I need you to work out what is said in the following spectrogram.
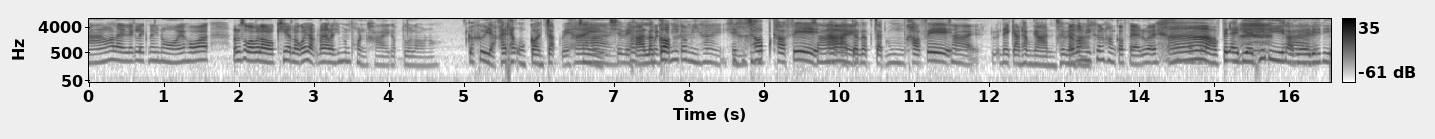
น้ำอะไรเล็ก ๆ น้อยๆเพราะว่าเรารู้สึกว่าเวลาเราเครียดเราก็อยากได้อะไรที่มันผ่อนคลายกับตัวเราเนาะก็คืออยากให้ทางองค์กรจัดไว้ให้ใช่ไหมเพคะราแล้วเหมือนก็ที่นี่ก็มีให้เห็นชอบคาเฟ่ใช่อะอาจจะแบบจัดมุมคาเฟ่ใช่ในการทำงานใช่ไหมแล้วต้องคะมีเครื่องทำกาแฟด้วยอ่าเป็นไอเดียที่ดีค่ะใช่เป็นไอเดียที่ดี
